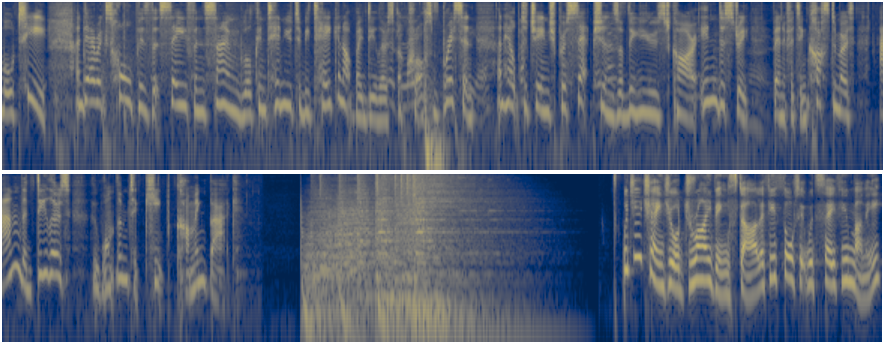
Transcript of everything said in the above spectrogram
MOT. And Eric's hope is that Safe and Sound will continue to be taken up by dealers across Britain and help to change perceptions of the used car industry, benefiting customers and the dealers who want them to keep coming back. Would you change your driving style if you thought it would save you money?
